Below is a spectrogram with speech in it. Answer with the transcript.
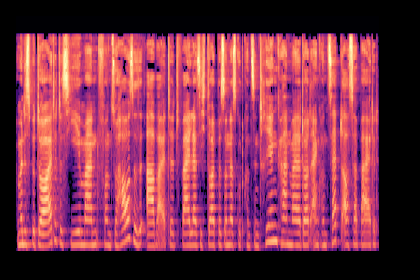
Und wenn das bedeutet, dass jemand von zu Hause arbeitet, weil er sich dort besonders gut konzentrieren kann, weil er dort ein Konzept ausarbeitet,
